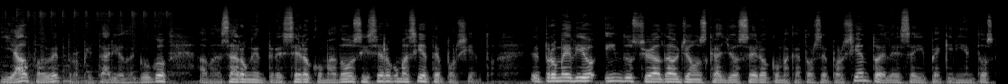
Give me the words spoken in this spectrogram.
y Alphabet, propietario de Google, avanzaron entre 0,2 y 0,7%. El promedio industrial Dow Jones cayó 0,14%, el SIP 500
